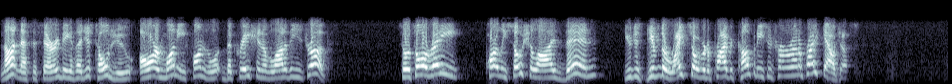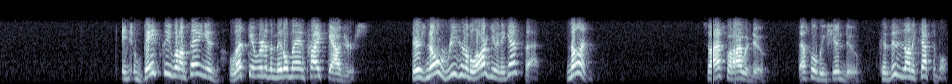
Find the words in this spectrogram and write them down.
not necessary because I just told you our money funds the creation of a lot of these drugs. So it's already partly socialized. Then you just give the rights over to private companies who turn around and price gouge us. It, basically, what I'm saying is let's get rid of the middleman price gougers. There's no reasonable argument against that. None. So that's what I would do. That's what we should do because this is unacceptable.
